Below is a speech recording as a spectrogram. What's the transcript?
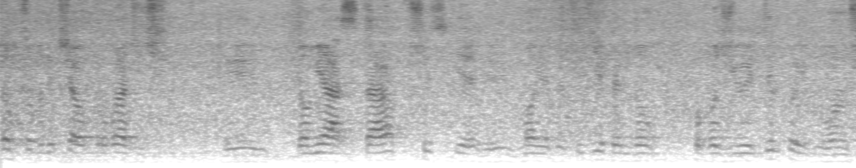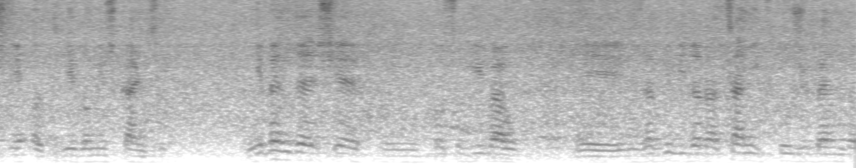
to, co będę chciał prowadzić y, do miasta, wszystkie y, moje decyzje będą pochodziły tylko i wyłącznie od jego mieszkańców. Nie będę się y, posługiwał żadnymi doradcami, którzy będą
